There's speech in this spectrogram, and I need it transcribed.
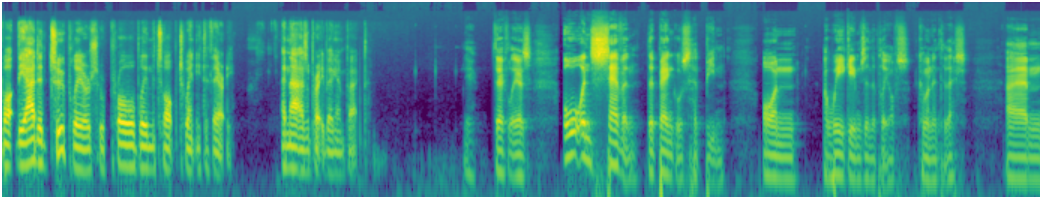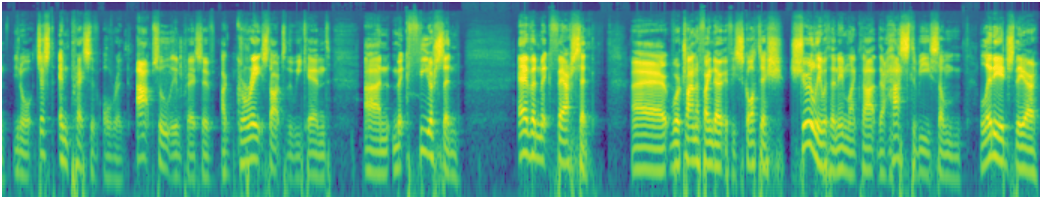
But they added two players who are probably in the top 20 to 30. And that has a pretty big impact. Definitely is. 0 and 7 the Bengals had been on away games in the playoffs coming into this. Um, you know, just impressive all round. Absolutely impressive. A great start to the weekend. And McPherson, Evan McPherson, uh, we're trying to find out if he's Scottish. Surely, with a name like that, there has to be some lineage there.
